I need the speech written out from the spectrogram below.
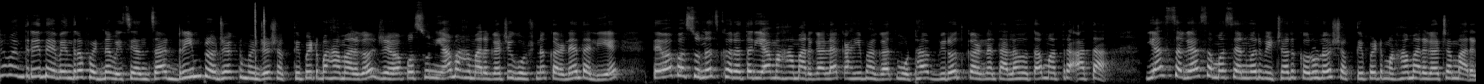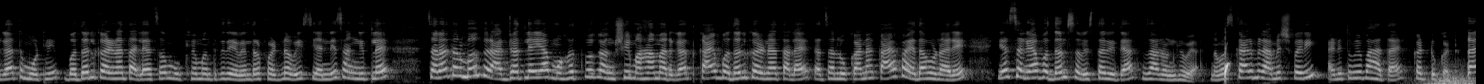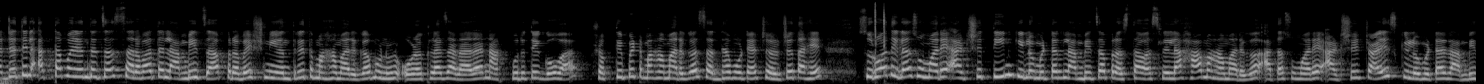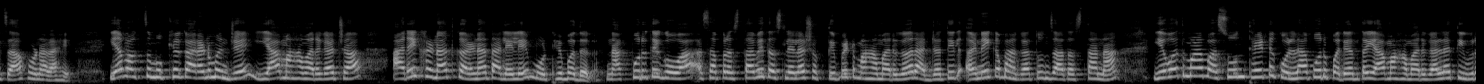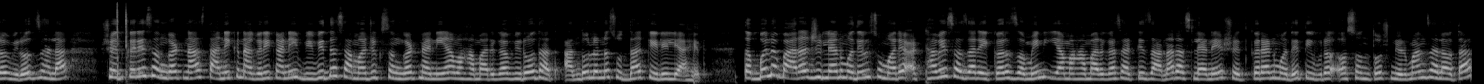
मुख्यमंत्री देवेंद्र फडणवीस यांचा dream project म्हणजे शक्तीपीठ महामार्ग. जेव्हापासून या महामार्गाची घोषणा करण्यात आली आहे तेव्हापासूनच खरं तर या महामार्गाला काही भागात मोठा विरोध करण्यात आला होता. मात्र आता या सगळ्या समस्यांवर विचार करूनच शक्तीपीठ महामार्गाच्या मार्गात मोठे बदल करण्यात आल्याचं मुख्यमंत्री देवेंद्र फडणवीस यांनी सांगितलंय. चला तर मग राज्यातल्या या महत्वाकांक्षी महामार्गात काय बदल करण्यात आलाय त्याचा लोकांना काय फायदा होणार आहे या सगळ्याबद्दल सविस्तररित्या जाणून घेऊया. नमस्कार मी रामेश्वरी आणि तुम्ही पाहताय कट टू कट. राज्यातील आतापर्यंतचा सर्वात लांबीचा प्रवेश नियंत्रित महामार्ग म्हणून ओळखला जाणारा नागपूर ते गोवा शक्तीपीठ महामार्ग सध्या मोठ्या चर्चेत आहे. सुरुवातीला सुमारे आठशे तीन किलोमीटर लांबीचा प्रस्ताव असलेला हा महामार्ग आता सुमारे आठशे चाळीस किलोमीटर लांबीचा होणार आहे. यामागचं मुख्य कारण म्हणजे या महामार्गाच्या आरेखनात करण्यात आलेले मोठे बदल. नागपूर ते गोवा असा प्रस्तावित असलेला शक्तीपीठ महामार्ग राज्यातील अनेक भागातून जात असताना यवतमाळपासून थेट कोल्हापूरपर्यंत या महामार्गाला तीव्र विरोध झाला. शेतकरी संघटना स्थानिक नागरिक आणि विविध सामाजिक संघटनांनी या महामार्गाविरोधात आंदोलनं सुद्धा केलेली आहेत. तब्बल बारा जिल्ह्यांमधील सुमारे अठ्ठावीस हजार एकर जमीन या महामार्गासाठी जाणार असल्याने शेतकऱ्यांमध्ये तीव्र असंतोष निर्माण झाला होता.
